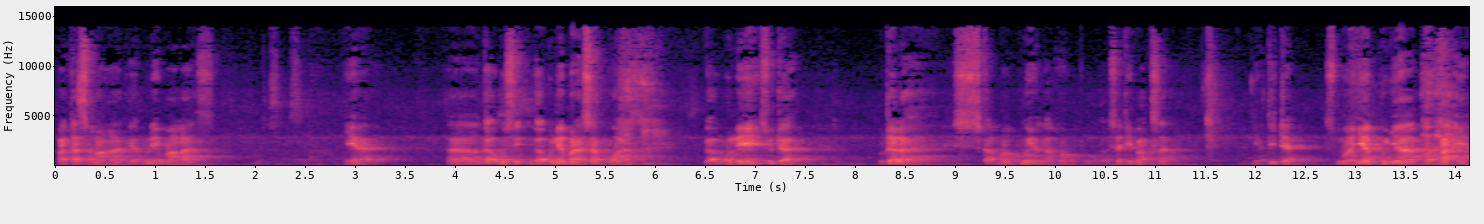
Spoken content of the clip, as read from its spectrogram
patah semangat, nggak boleh malas. Ya, eh, nggak boleh nggak boleh merasa puas, nggak boleh sudah udahlah nggak mampu ya nggak mampu, nggak usah dipaksa. Ya tidak, semuanya punya otak ya,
